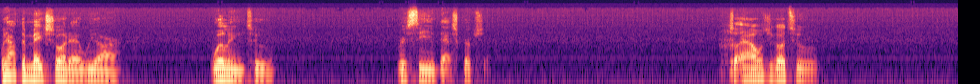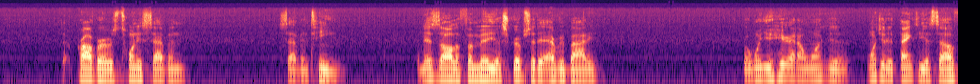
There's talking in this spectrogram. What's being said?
we have to make sure that we are willing to receive that scripture. So, Al, would you go to Proverbs 27 17? And this is all a familiar scripture to everybody. But when you hear it, I want you to, want you to think to yourself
